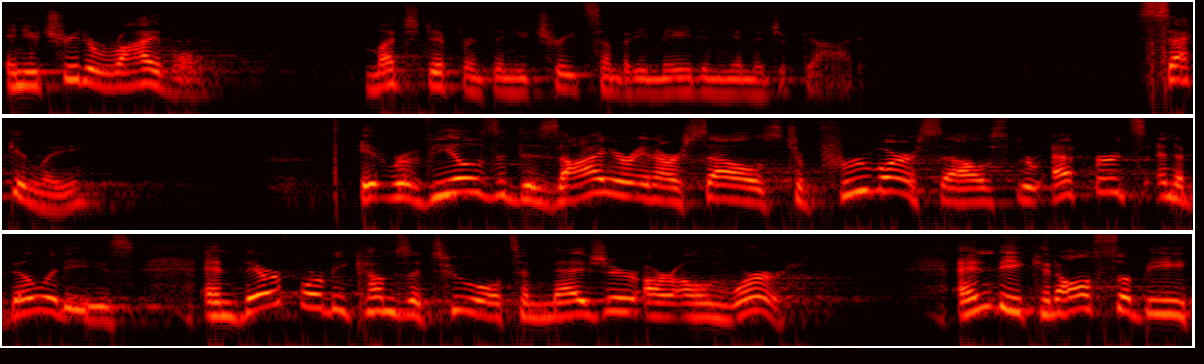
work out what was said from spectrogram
And you treat a rival much different than you treat somebody made in the image of God. Secondly, it reveals a desire in ourselves to prove ourselves through efforts and abilities, and therefore becomes a tool to measure our own worth. Envy can also be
